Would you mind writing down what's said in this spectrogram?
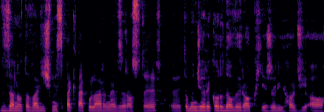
zanotowaliśmy spektakularne wzrosty. E, to będzie rekordowy rok, jeżeli chodzi o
